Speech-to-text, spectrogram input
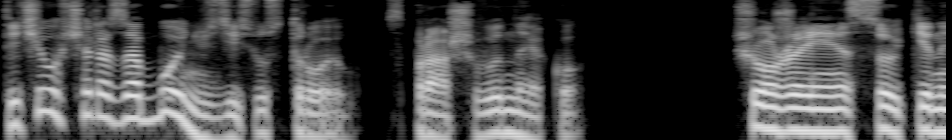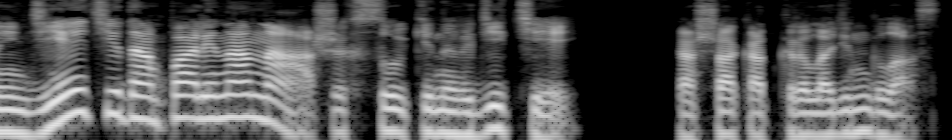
«Ты чего вчера за бойню здесь устроил?» — спрашиваю Неко. Чужие сукины дети напали на наших сукиных детей. Кошак открыл один глаз.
